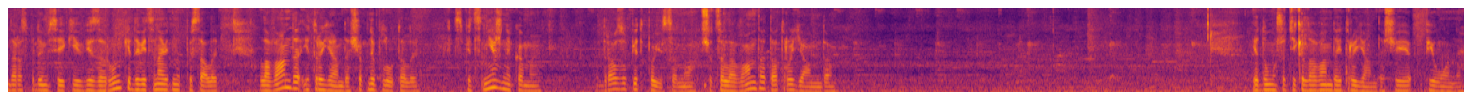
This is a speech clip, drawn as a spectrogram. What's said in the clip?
Зараз подивимося, які візерунки. Дивіться, навіть написали лаванда і троянда, щоб не плутали. З підсніжниками одразу підписано, що це лаванда та троянда. Я думаю, що тільки лаванда і троянда, ще є піони.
